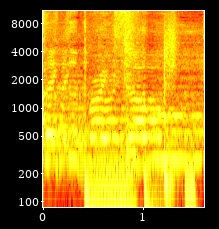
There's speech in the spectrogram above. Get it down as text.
take the brakes off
